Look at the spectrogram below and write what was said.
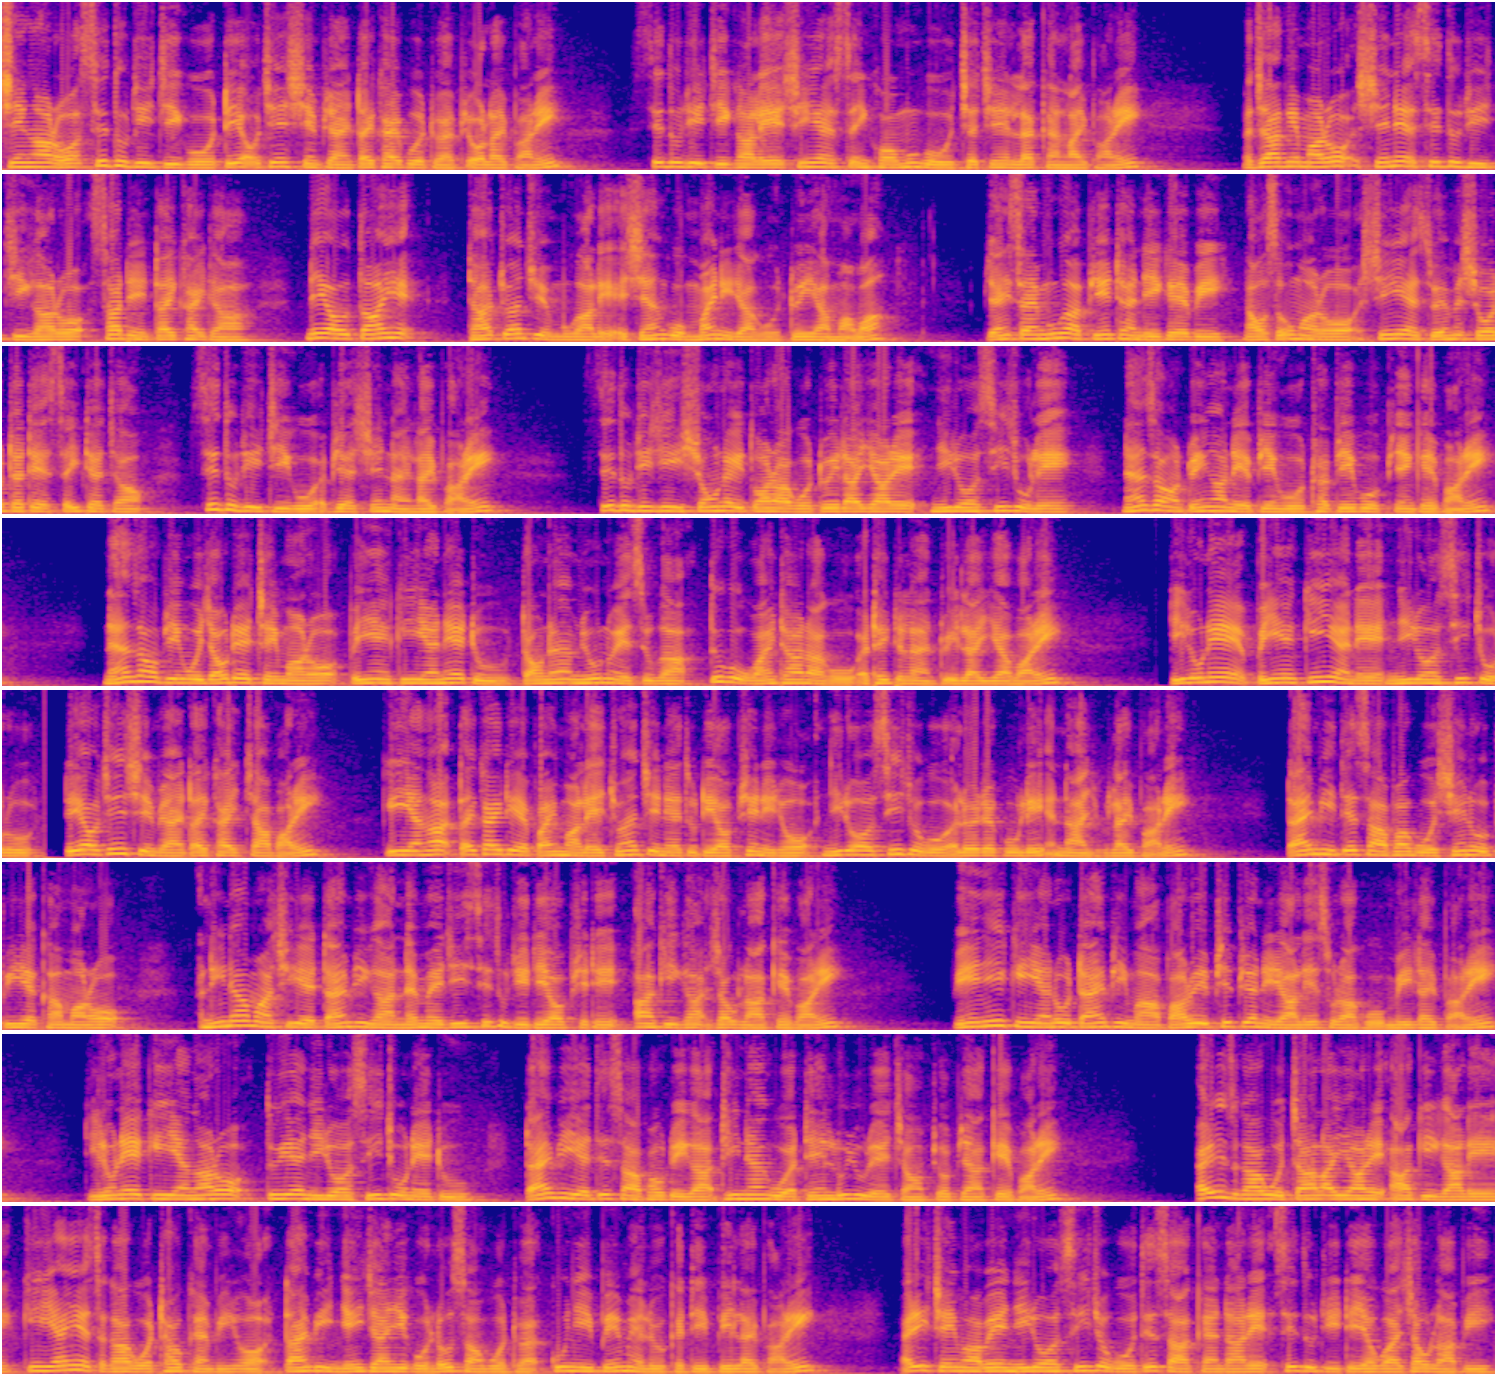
ရှင်းကတော့စစ်သူကြီးကြီးကိုတယောက်ချင်းရှင်ပြိုင်တိုက်ခိုက်ဖို့အတွက်ပြောလိုက်ပါတယ်။စစ်သူကြီးကြီးကလည်းရှင်းရဲ့စိန်ခေါ်မှုကိုချက်ချင်းလက်ခံလိုက်ပါတယ်။မကြခင်မှာတော့ရှင်နဲ့စေသူကြီးကြီးကတော့စတင်တိုက်ခိုက်တာနှစ်ယောက်သားရဲ့ဓာကျွမ်းကျင်မှုကလည်းအရန်ကိုမိုက်နေတာကိုတွေ့ရမှာပါပြိုင်ဆိုင်မှုကပြင်းထန်နေခဲ့ပြီးနောက်ဆုံးမှာတော့ရှင်ရဲ့ဇွဲမလျှောတတ်တဲ့စိတ်ဓာတ်ကြောင့်စေသူကြီးကြီးကိုအပြတ်ရှင်းနိုင်လိုက်ပါတယ်စေသူကြီးကြီးရှုံးနေသွားတာကိုတွေ့လိုက်ရတဲ့ညီတော်စည်းချိုလည်း နန်းဆောင်အတွင်းကနေအပြင်ကိုထွက်ပြေးဖို့ပြင်ခဲ့ပါတယ်နန်းဆောင်ပြင်ကိုရောက်တဲ့ချိန်မှာတော့ဘရင်ကီယန်နဲ့အတူတောင်တန်းမျိုးနွယ်စုကသူ့ကိုဝိုင်းထားတာကိုအထိတ်တလန့်တွေ့လိုက်ရပါတယ်။ဒီလိုနဲ့ဘရင်ကီးရန်နဲ့ညီတော်စီးချိုတို့တယောက်ချင်းရှင်ပြိုင်တိုက်ခိုက်ကြပါတယ်။ကီးရန်ကတိုက်ခိုက်တဲ့အပိုင်းမှာလည်းကျွမ်းကျင်တဲ့သူတယောက်ဖြစ်နေတော့ညီတော်စီးချိုကိုအလွယ်တကူလေးအနာယူလိုက်ပါတယ်။တိုင်းပြည်တစ္ဆာဘောက်ကိုရှင်းလို့ပြီးတဲ့အခါမှာတော့အနီးနားမှာရှိတဲ့တိုင်းပြည်ကနာမည်ကြီးစစ်သူကြီးတယောက်ဖြစ်တဲ့အာကီကရောက်လာခဲ့ပါတယ်။ ဘင်းကြီးကီယန်တို့တိုင်းပြည်မှာဘာတွေဖြစ်ပျက်နေတာလဲဆိုတာကိုမေးလိုက်ပါတယ်။ဒီလိုနဲ့ကီယန်ကတော့သူ့ရဲ့ညီတော်စီးချိုနဲ့အတူတတိုင်းပြည်ရဲ့တစ္ဆာဖောက်တွေကဒီနန်းကိုအတင်းလူယူတဲ့အကြောင်းပြောပြခဲ့ပါတယ်။အဲဒီစကားကိုကြားလိုက်ရတဲ့အာကီကလည်းကီယန်ရဲ့စကားကိုထောက်ခံပြီးတော့တိုင်းပြည်ငြိမ်းချမ်းရေးကိုလှုံ့ဆော်ဖို့အတွက်ကူညီပေးမယ်လို့ကတိပေးလိုက်ပါတယ်။အဲဒီချိန်မှာပဲညီတော်စီးချုပ်ကိုတစ္ဆာခံထားတဲ့စေသူကြီးတယောက်ကရောက်လာပြီး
